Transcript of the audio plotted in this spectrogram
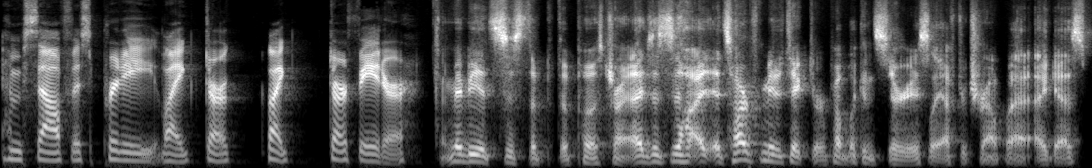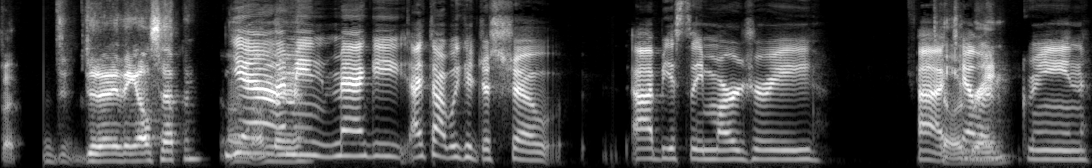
himself is pretty like dark, Darth Vader. maybe it's just the, the post Trump. I just it's hard for me to take the Republicans seriously after Trump, I, I guess. But d- did anything else happen? yeah, I mean Maggie. I thought we could just show, obviously Marjorie, uh, Taylor Taylor, Greene. Green.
